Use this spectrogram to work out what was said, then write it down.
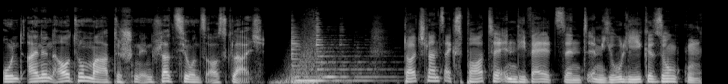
und einen automatischen Inflationsausgleich. Deutschlands Exporte in die Welt sind im Juli gesunken.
